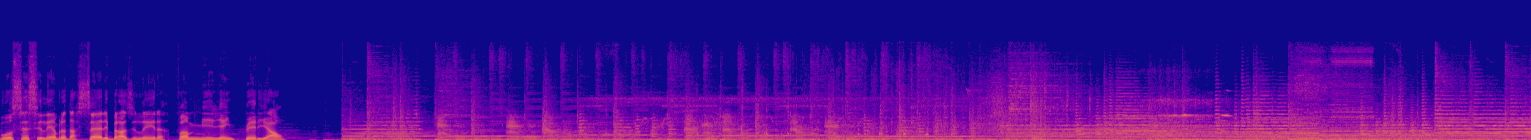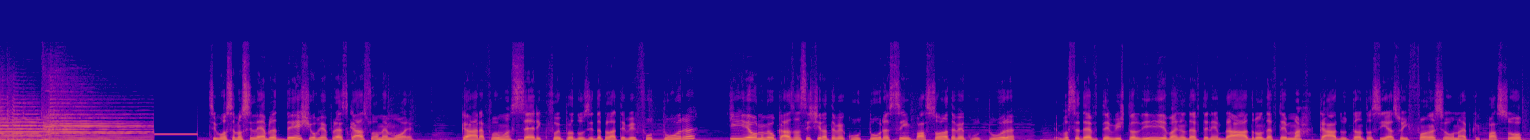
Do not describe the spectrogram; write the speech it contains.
Você se lembra da série brasileira Família Imperial? Se você não se lembra, deixe eu refrescar a sua memória. Cara, foi uma série que foi produzida pela TV Futura, que eu, no meu caso, assisti na TV Cultura, sim, passou na TV Cultura. Você deve ter visto ali, mas não deve ter lembrado, não deve ter marcado tanto assim a sua infância ou na época que passou.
